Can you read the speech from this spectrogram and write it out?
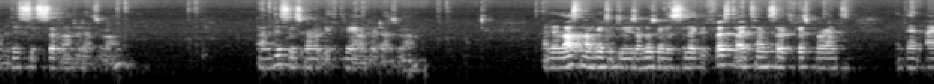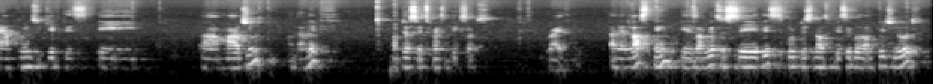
and this is 700 as well and this is going to be 300 as well. And the last thing I'm going to do is I'm just going to select the first item select first parent and then I am going to give this a uh, margin underneath of just say 20 pixels. Right. And then last thing is I'm going to say this group is not visible on page load.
